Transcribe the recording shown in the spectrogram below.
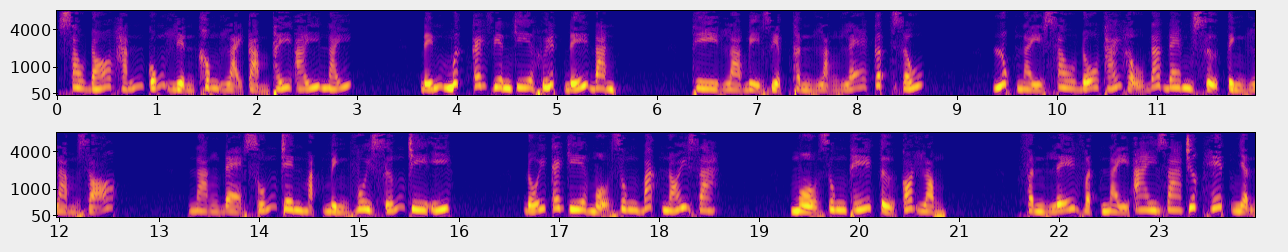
Sau đó hắn cũng liền không lại cảm thấy áy náy. đến mức cái viên kia huyết đế đan, thì là bị diệp thần lặng lẽ cất giấu. lúc này sau đỗ thái hậu đã đem sự tình làm rõ. nàng đè xuống trên mặt mình vui sướng chi ý đối cái kia mộ dung bác nói ra, mộ dung thế tử có lòng, phần lễ vật này ai ra trước hết nhận,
